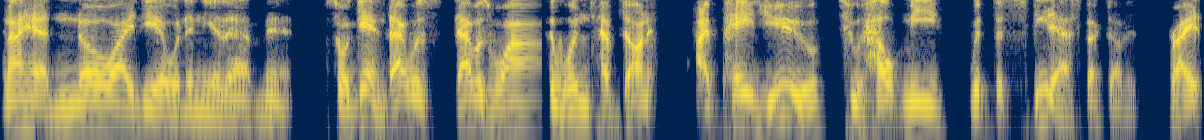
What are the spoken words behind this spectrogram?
And I had no idea what any of that meant. So again, that was that was why I wouldn't have done it. I paid you to help me with the speed aspect of it, right?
